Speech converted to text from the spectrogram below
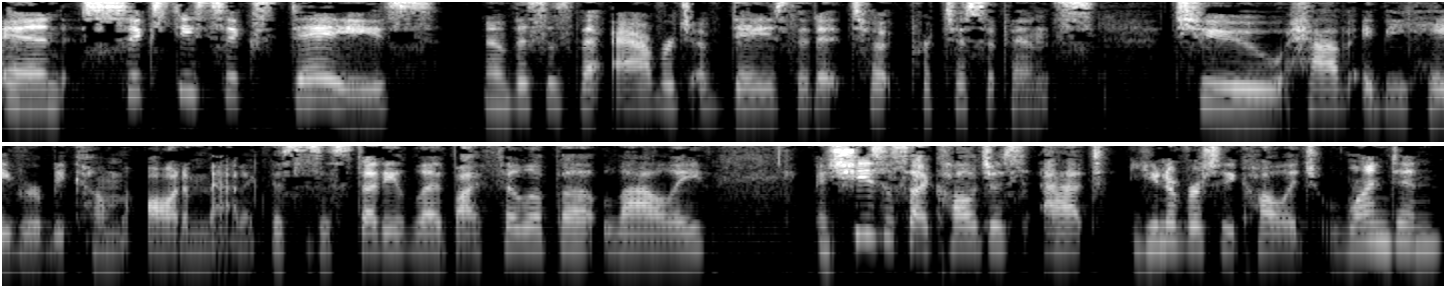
and 66 days, now this is the average of days that it took participants to have a behavior become automatic. This is a study led by Philippa Lally, and she's a psychologist at University College London.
